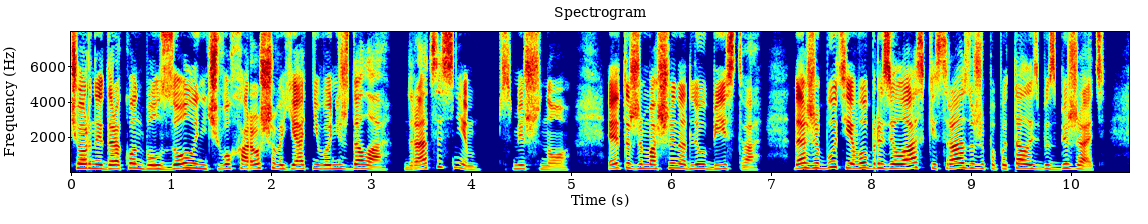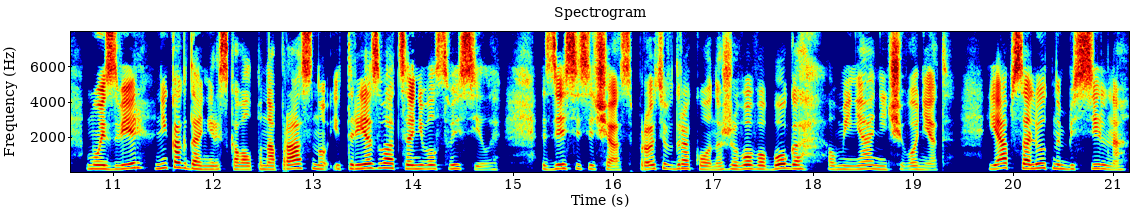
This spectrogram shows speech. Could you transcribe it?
Черный дракон был зол, и ничего хорошего я от него не ждала. Драться с ним? Смешно. Это же машина для убийства. Даже будь я в образе ласки, сразу же попыталась бы сбежать. Мой зверь никогда не рисковал понапрасну и трезво оценивал свои силы. Здесь и сейчас, против дракона, живого бога, у меня ничего нет. Я абсолютно бессильна.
